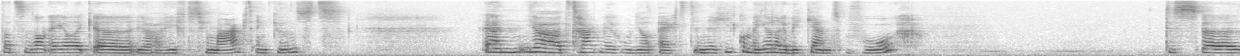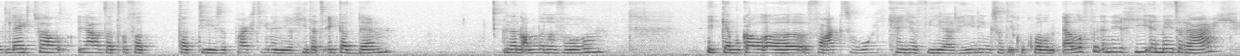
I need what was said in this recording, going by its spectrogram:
Dat ze dan eigenlijk uh, ja, heeft gemaakt in kunst. En ja, het raakt mij gewoon heel echt. De energie komt mij heel erg bekend voor. Het, is, uh, het lijkt wel ja, of, dat, of dat, dat deze prachtige energie, dat ik dat ben. In een andere vorm. Ik heb ook al uh, vaak te horen gekregen via readings dat ik ook wel een elfenenergie in mij draag.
